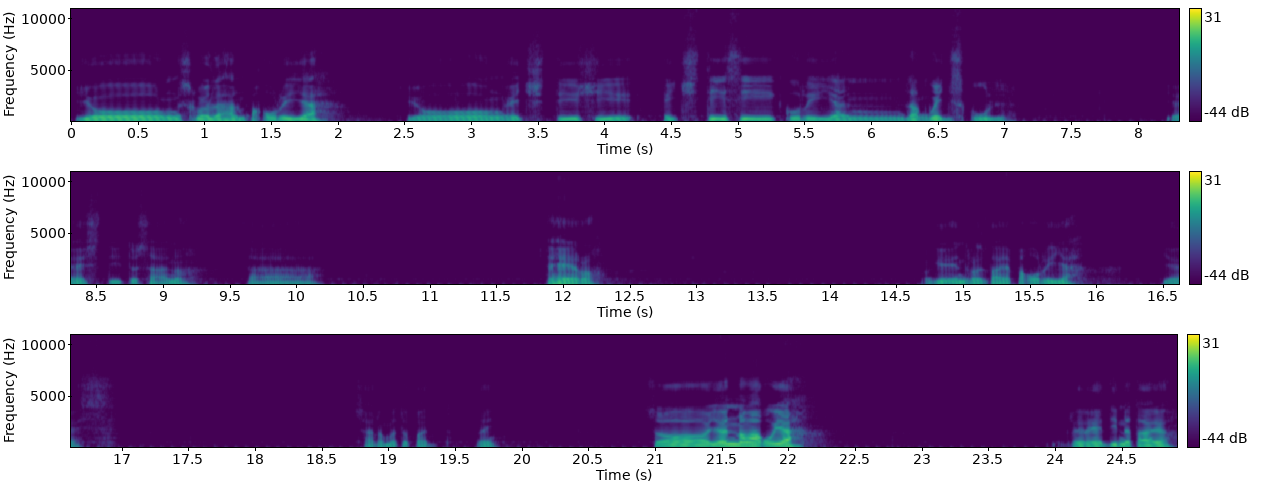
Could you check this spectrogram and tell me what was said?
yung eskwelahan pa Korea. Yung HTC, HTC Korean Language School. Yes, dito sa ano, sa Tehero. mag enroll tayo pa Korea. Yes. Sana matupad. Nine. So, yan mga kuya. Re-ready na tayo.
